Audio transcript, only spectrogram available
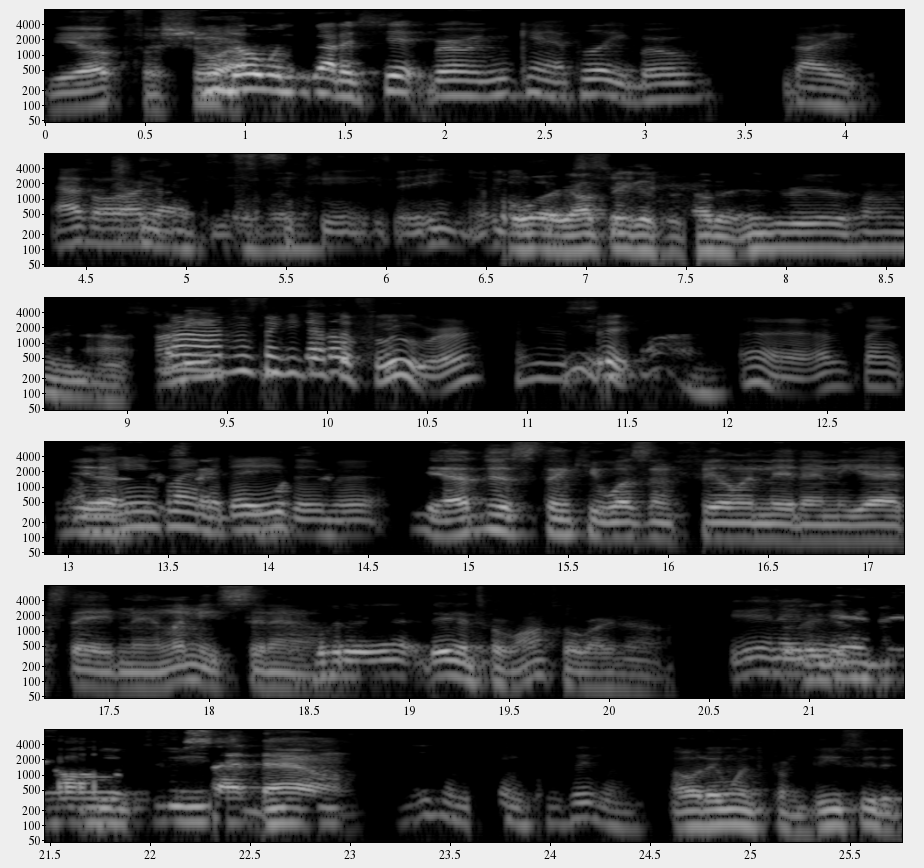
Yep, for sure. You know when you got a shit, bro, and you can't play, bro. Like That's all I got. he said he know he oh, what, y'all think it's another injury or something? He just- I Nah, I just think he got the flu, bro. He's just Yeah, sick. Yeah, I just think. I Yeah, mean, he ain't playing think today either, wasn't- but Yeah, I just think he wasn't feeling it, and he asked, "Hey, man, let me sit down." Where they at? They in Toronto right now. Yeah, So they, they they, Yeah, all sat down. they from, from Cleveland. Oh, they went from DC to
